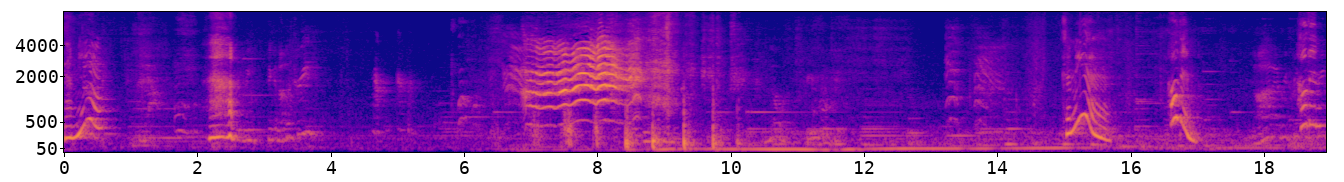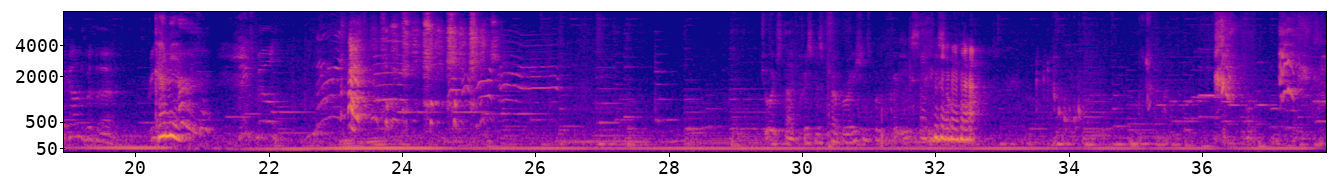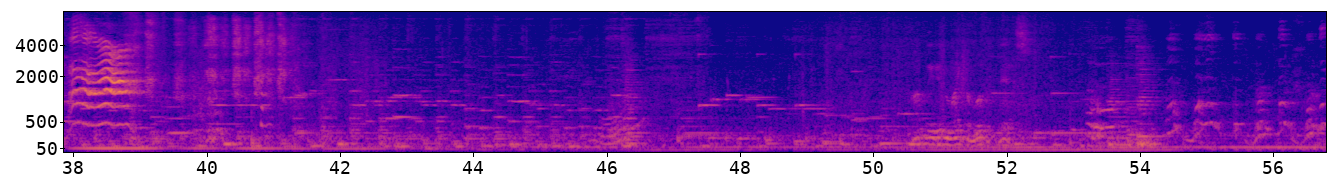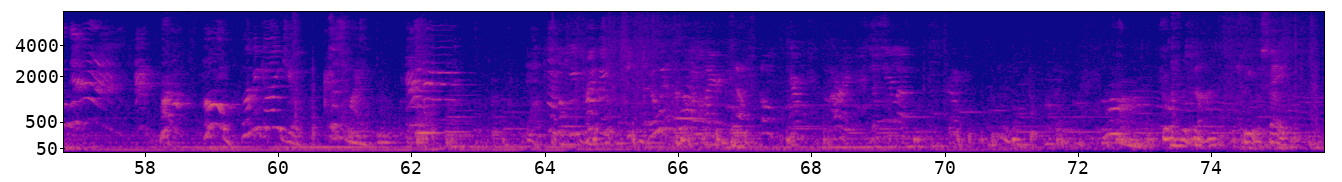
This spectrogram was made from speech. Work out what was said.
Come here. Pick another tree? Come here. Holden. Hold him. tree comes with a wreath. Come here. Thought Christmas preparations were pretty exciting so far.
